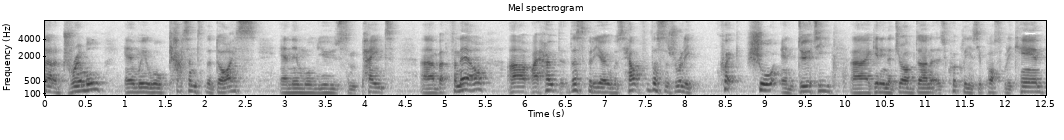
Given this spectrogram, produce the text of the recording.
out a Dremel and we will cut into the dice and then we'll use some paint. Uh, but for now, uh, I hope that this video was helpful. This is really quick, short and dirty, uh, getting the job done as quickly as you possibly can.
